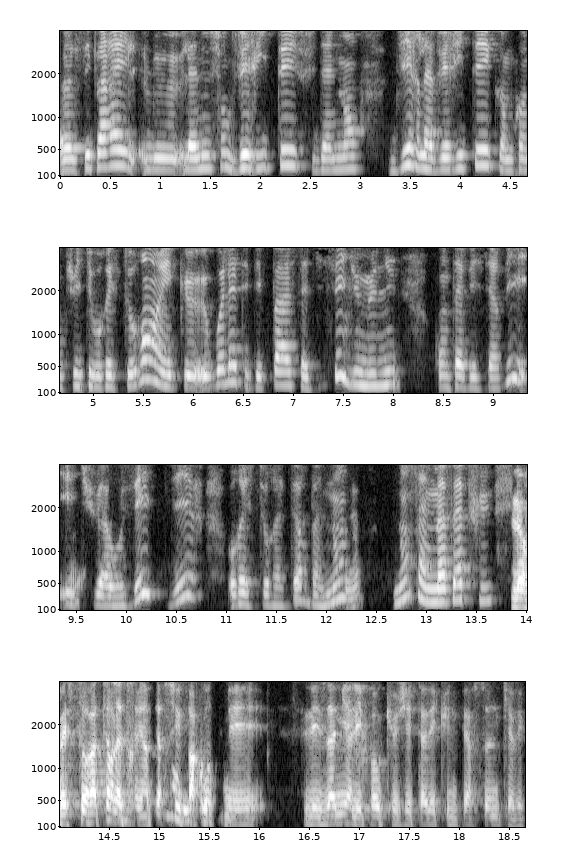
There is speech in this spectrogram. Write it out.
euh, c'est pareil, le, la notion de vérité, finalement, dire la vérité, comme quand tu étais au restaurant et que voilà, tu n'étais pas satisfait du menu qu'on t'avait servi et tu as osé dire au restaurateur, bah non, non, ça ne m'a pas plu. Le restaurateur l'a très bien perçu. Par contre, mais les amis à l'époque, j'étais avec une personne qui avait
